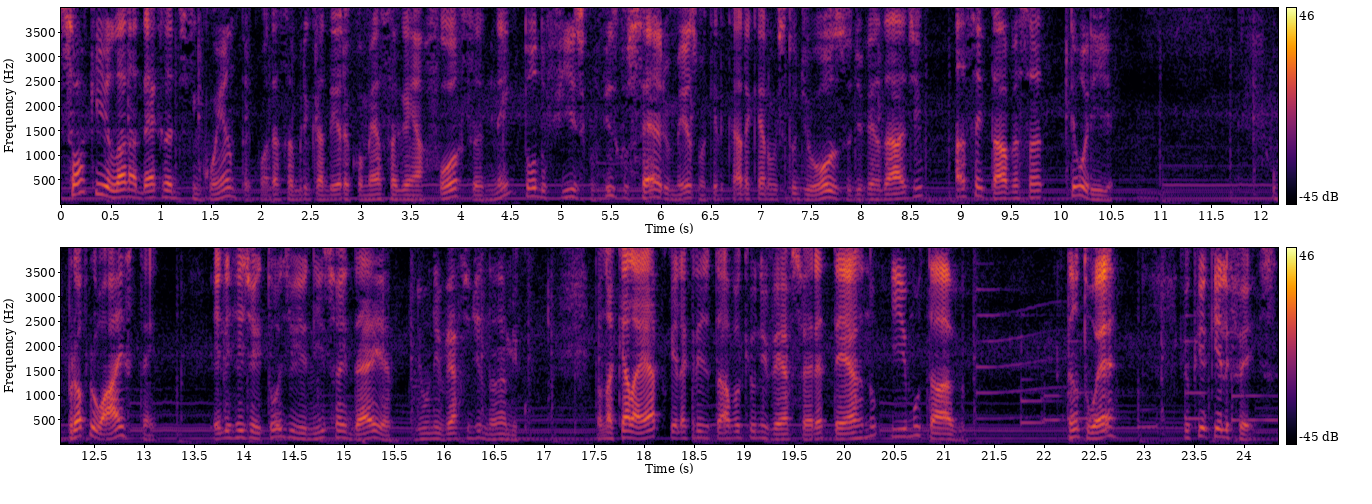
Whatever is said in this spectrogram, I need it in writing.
Só que lá na década de 50, quando essa brincadeira começa a ganhar força, nem todo físico, físico sério mesmo, aquele cara que era um estudioso de verdade, aceitava essa teoria. O próprio Einstein, ele rejeitou de início a ideia de um universo dinâmico. Então, naquela época, ele acreditava que o universo era eterno e imutável. Tanto é que o que, que ele fez?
